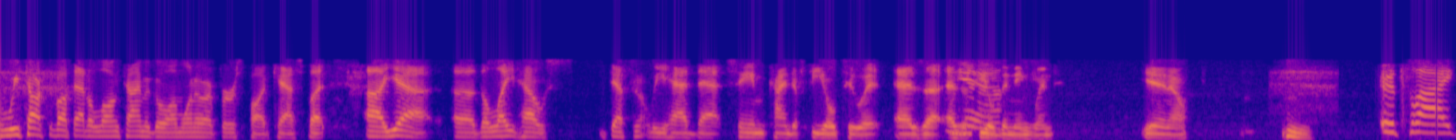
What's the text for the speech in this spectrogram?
we talked about that a long time ago on one of our first podcasts but uh yeah uh the lighthouse definitely had that same kind of feel to it as a as Yeah. a field in england you know It's like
